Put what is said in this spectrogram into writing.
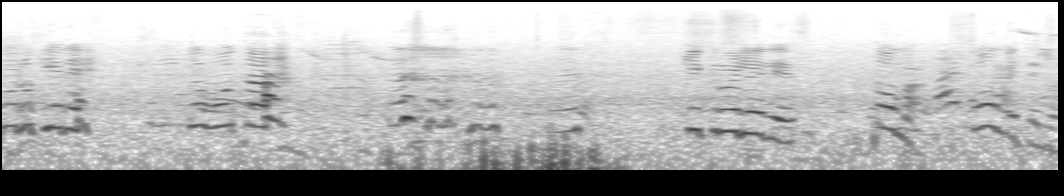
No lo quiere. Lo bota. Qué cruel eres. Toma, cómetelo.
